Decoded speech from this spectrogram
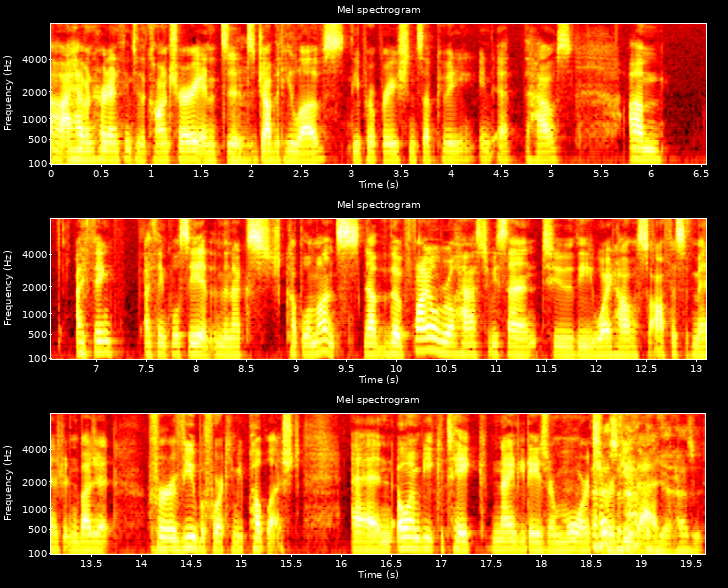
Uh, I haven't heard anything to the contrary, and it's a, right. it's a job that he loves, the appropriations subcommittee in, at the House. Um, I think I think we'll see it in the next couple of months. Now, the final rule has to be sent to the White House Office of Management and Budget for mm. review before it can be published. And OMB could take 90 days or more that to review that. Happened yet, has it?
